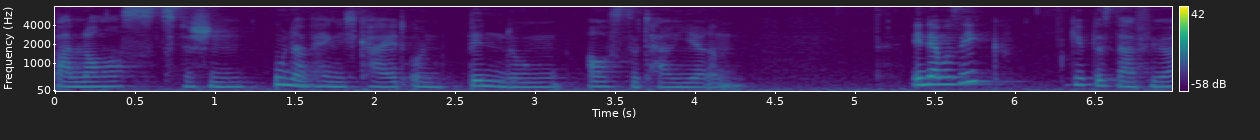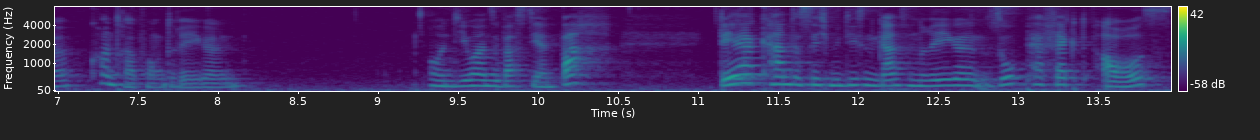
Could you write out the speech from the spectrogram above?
Balance zwischen Unabhängigkeit und Bindung auszutarieren. In der Musik gibt es dafür Kontrapunktregeln. Und Johann Sebastian Bach, der kannte sich mit diesen ganzen Regeln so perfekt aus,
